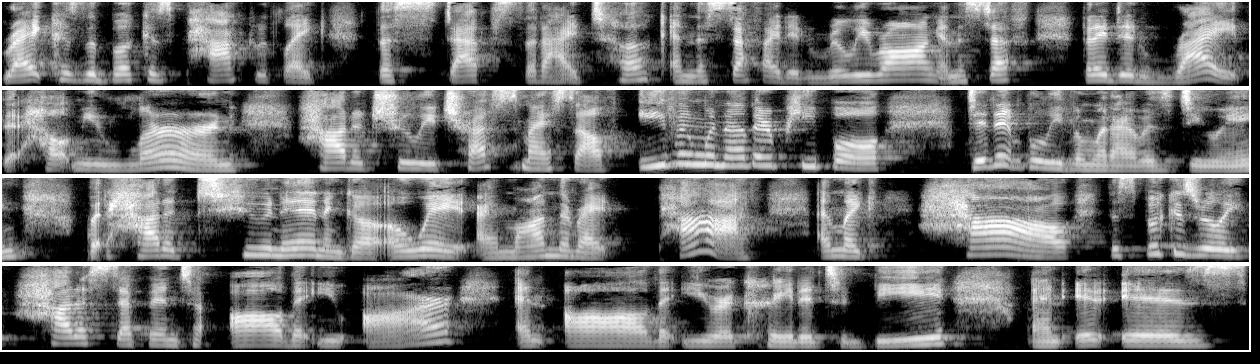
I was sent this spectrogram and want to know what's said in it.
Right? Because the book is packed with like the steps that I took and the stuff I did really wrong and the stuff that I did right that helped me learn how to truly trust myself, even when other people didn't believe in what I was doing, but how to tune in and go, oh, wait, I'm on the right path and like how this book is really how to step into all that you are and all that you are created to be. And it is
